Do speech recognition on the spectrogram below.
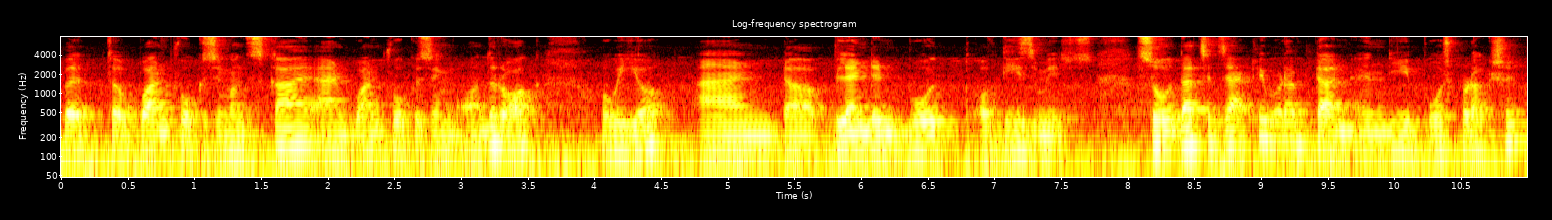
with uh, one focusing on the sky and one focusing on the rock over here and uh, blend in both of these images. So that's exactly what I've done in the post-production.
